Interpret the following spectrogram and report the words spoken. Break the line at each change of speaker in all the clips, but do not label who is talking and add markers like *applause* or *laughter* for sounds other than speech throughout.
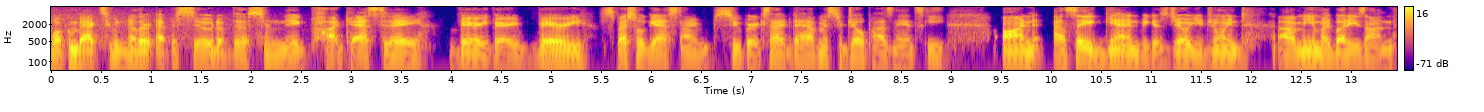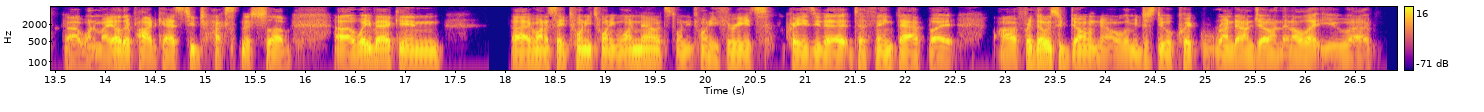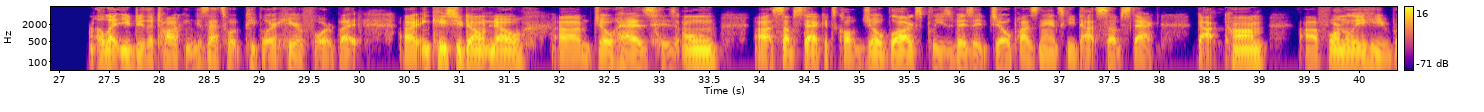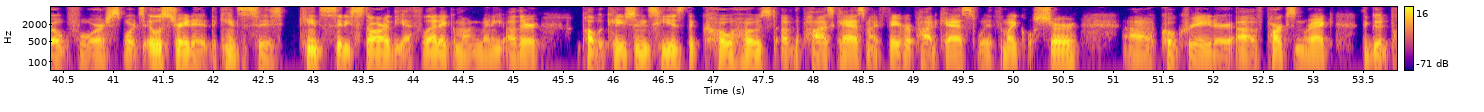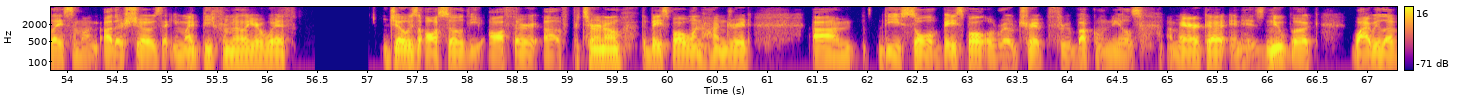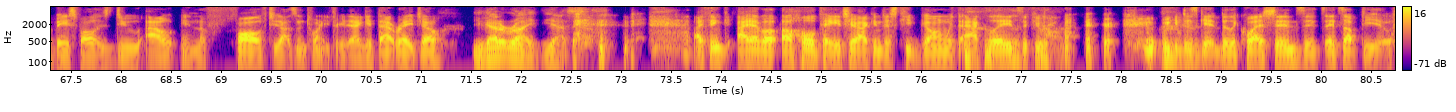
Welcome back to another episode of the Cernig podcast today. Very, very, very special guest. I'm super excited to have Mr. Joe Posnanski on. I'll say again because Joe, you joined uh, me and my buddies on uh, one of my other podcasts, *laughs* Two Jocks in the Schlub, uh, way back in uh, I want to say 2021 now. It's 2023. It's crazy to to think that, but uh, for those who don't know, let me just do a quick rundown, Joe, and then I'll let you uh, I'll let you do the talking because that's what people are here for. But uh, in case you don't know, um, Joe has his own uh, Substack. It's called Joe Blogs. Please visit joeposnanski.substack.com. Uh, formerly, he wrote for Sports Illustrated, the Kansas City, Kansas City Star, The Athletic, among many other publications. He is the co-host of the podcast, my favorite podcast with Michael Schur, uh, co-creator of Parks and Rec, The Good Place, among other shows that you might be familiar with. Joe is also the author of Paterno, the Baseball 100, um, The Soul of Baseball, a road trip through Buck O'Neil's America, and his new book, Why We Love Baseball, is due out in the fall of 2023. Did I get that right, Joe?
You got it right. Yes. *laughs*
I think I have a, a, whole page here. I can just keep going with the accolades if you *laughs* want. *laughs* we can just get into the questions. It's it's up to you.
